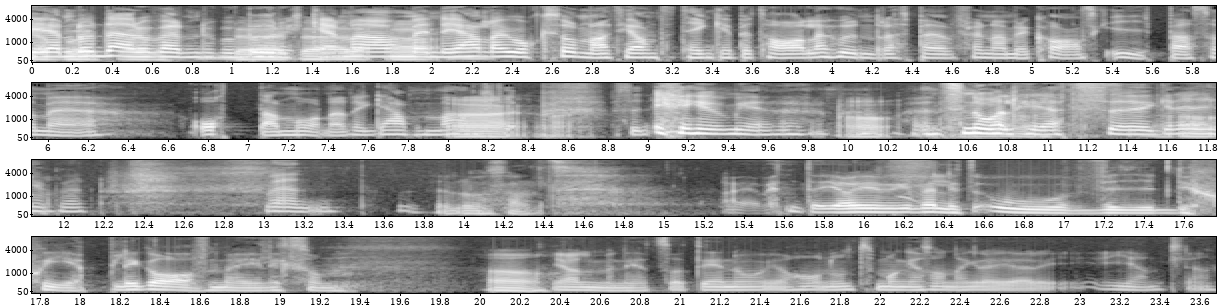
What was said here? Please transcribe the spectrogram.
Många ändå där burkar. och vänder på Där- burkarna. där, ja. Men det handlar ju också om att jag inte tänker betala 100 spänn för en amerikansk IPA som är åtta månader gammal. Nej, typ. nej. Så det är ju mer Ja. en snålhetsgrej. Ja. Men, men Det är nog sant. Ja, Jag vet inte, jag är väldigt ovidskeplig av mig liksom Ja. i allmänhet. Så att det är nog, jag har nog inte så många sådana grejer egentligen.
